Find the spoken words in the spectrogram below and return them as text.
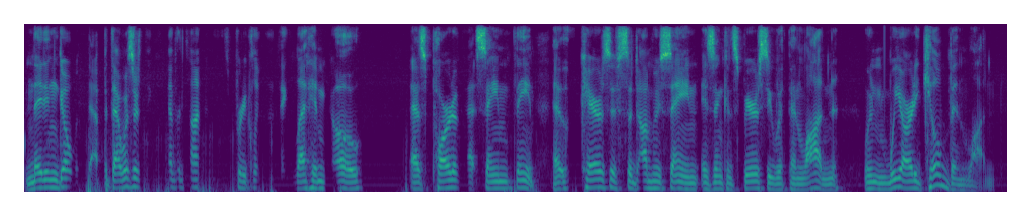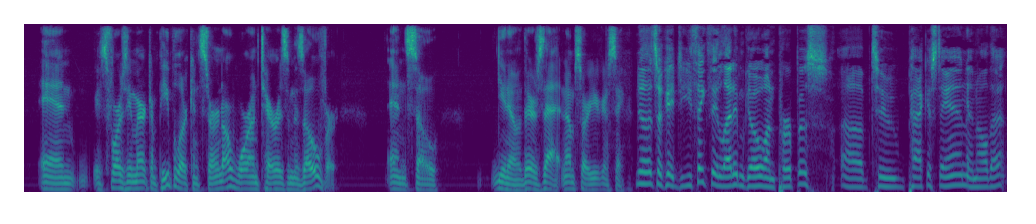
And they didn't go with that, but that was their thing at the time. It's pretty clear they let him go as part of that same theme. And who cares if Saddam Hussein is in conspiracy with bin Laden when we already killed bin Laden? And as far as the American people are concerned, our war on terrorism is over. And so you know, there's that. And I'm sorry, you're going to say. No, that's okay. Do you think they let him go on purpose uh, to Pakistan and all that?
